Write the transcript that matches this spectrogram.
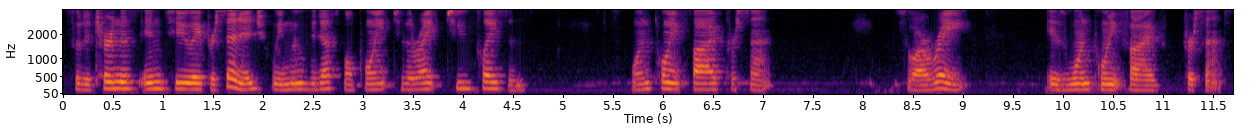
So to turn this into a percentage, we move the decimal point to the right two places. 1.5%. So our rate is 1.5%.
